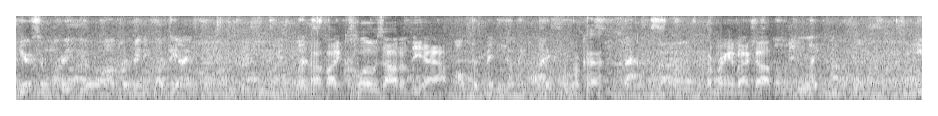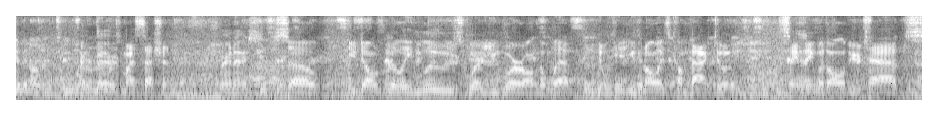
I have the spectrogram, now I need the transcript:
Here's a preview of Opera Mini for the iPhone. Let's now if I close out of the app Opera Mini on the iPhone. Okay. Fast. and bring it back up, Lightning. Even on a two. it remembers there. my session. Very nice. So you don't really lose where you were on the web. You can, you can always come back to it. Same thing with all of your tabs.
